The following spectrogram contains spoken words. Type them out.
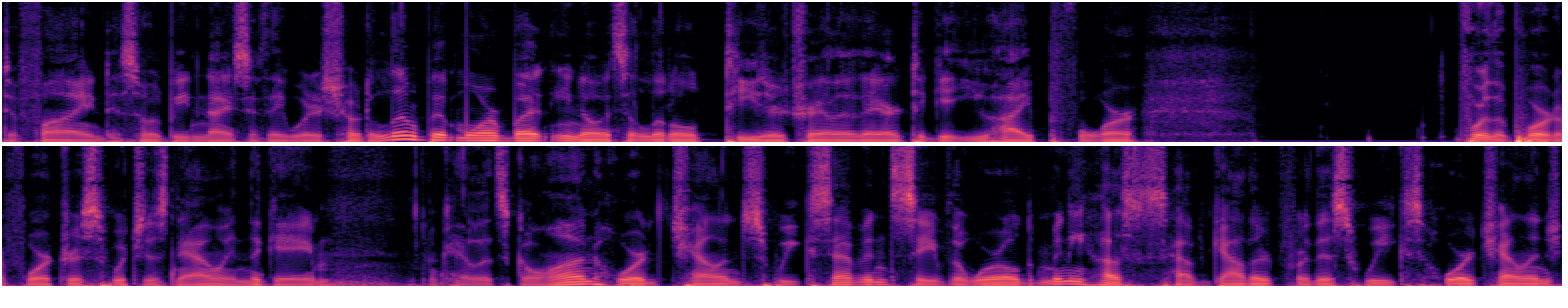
to find. So it'd be nice if they would have showed a little bit more. But you know, it's a little teaser trailer there to get you hype for for the Porta Fortress, which is now in the game. Okay, let's go on. Horde Challenge Week 7, Save the World. Many Husks have gathered for this week's Horde Challenge,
